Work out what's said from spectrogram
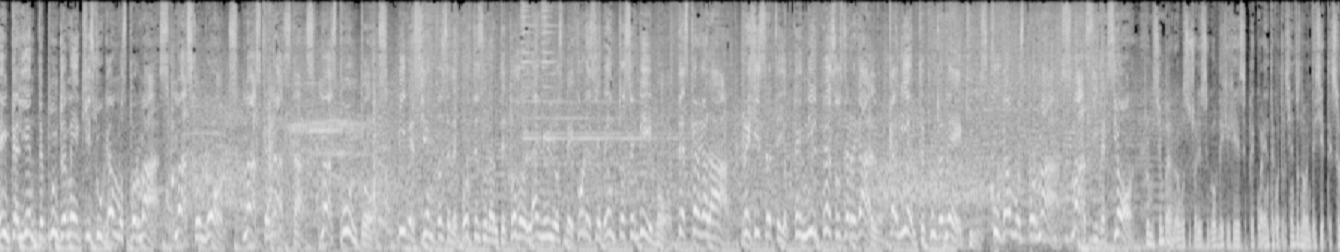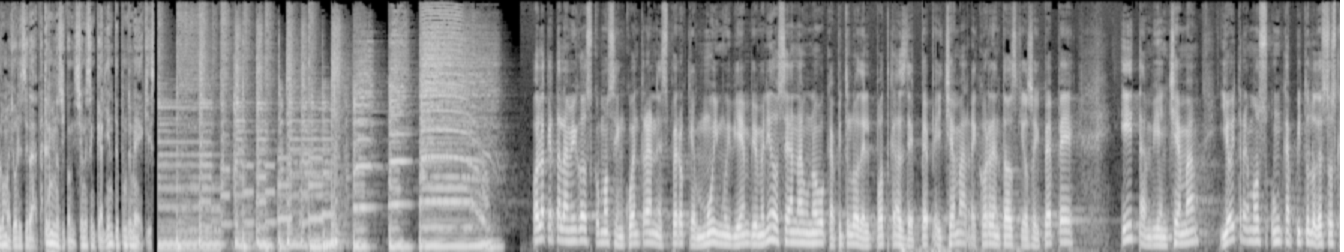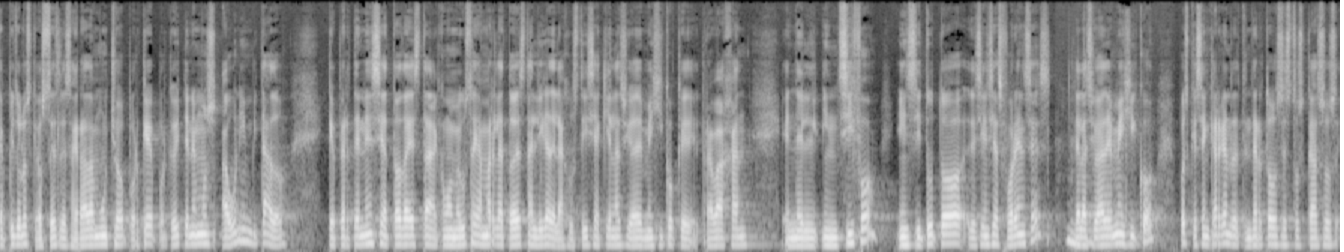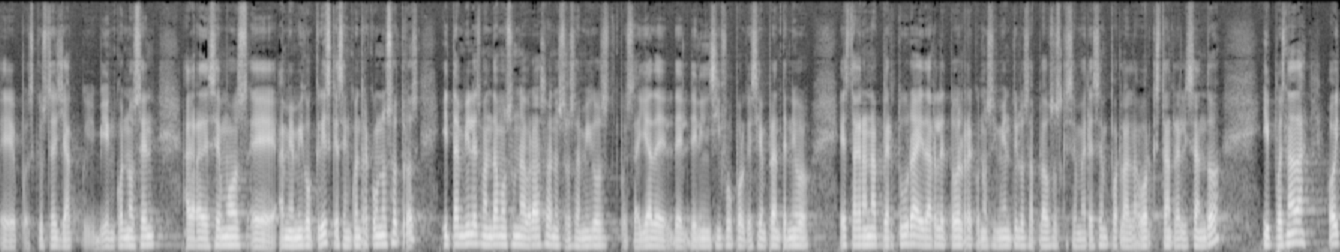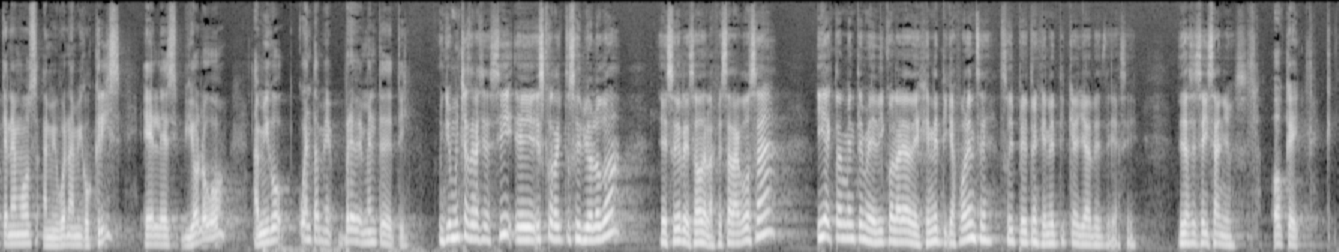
En caliente.mx jugamos por más. Más home runs, más canastas, más puntos. Vive cientos de deportes durante todo el año y los mejores eventos en vivo. Descarga la app, regístrate y obtén mil pesos de regalo. Caliente.mx, jugamos por más. Más diversión. Promoción para nuevos usuarios de GOV de GGSP 40497, solo mayores de edad. Términos y condiciones en caliente.mx. Hola, ¿qué tal amigos? ¿Cómo se encuentran? Espero que muy muy bien. Bienvenidos sean a un nuevo capítulo del podcast de Pepe y Chema. Recuerden todos que yo soy Pepe y también Chema. Y hoy traemos un capítulo de estos capítulos que a ustedes les agrada mucho. ¿Por qué? Porque hoy tenemos a un invitado que pertenece a toda esta, como me gusta llamarle, a toda esta Liga de la Justicia aquí en la Ciudad de México que trabajan en el INCIFO, Instituto de Ciencias Forenses de la Ciudad de México, pues que se encargan de atender todos estos casos eh, pues que ustedes ya bien conocen. Agradecemos eh, a mi amigo Chris que se encuentra con nosotros y también les mandamos un abrazo a nuestros amigos pues allá del INCIFO porque siempre han tenido esta gran apertura y darle todo el reconocimiento y los aplausos que se merecen por la labor que están realizando. Y pues nada, hoy tenemos a mi buen amigo Chris, él es biólogo. Amigo, cuéntame brevemente de ti. Muchas gracias. Sí, eh, es correcto, soy biólogo, eh, soy egresado de la FE Zaragoza y actualmente me dedico al área de genética forense. Soy perito en genética ya desde hace, desde hace seis años. Ok,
